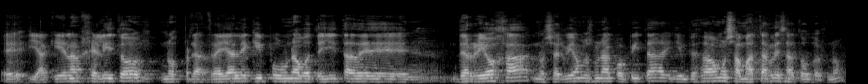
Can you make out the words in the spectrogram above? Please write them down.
eh, y aquí el Angelito nos traía al equipo una botellita de, de, Rioja, nos servíamos una copita y empezábamos a matarles a todos, ¿no?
